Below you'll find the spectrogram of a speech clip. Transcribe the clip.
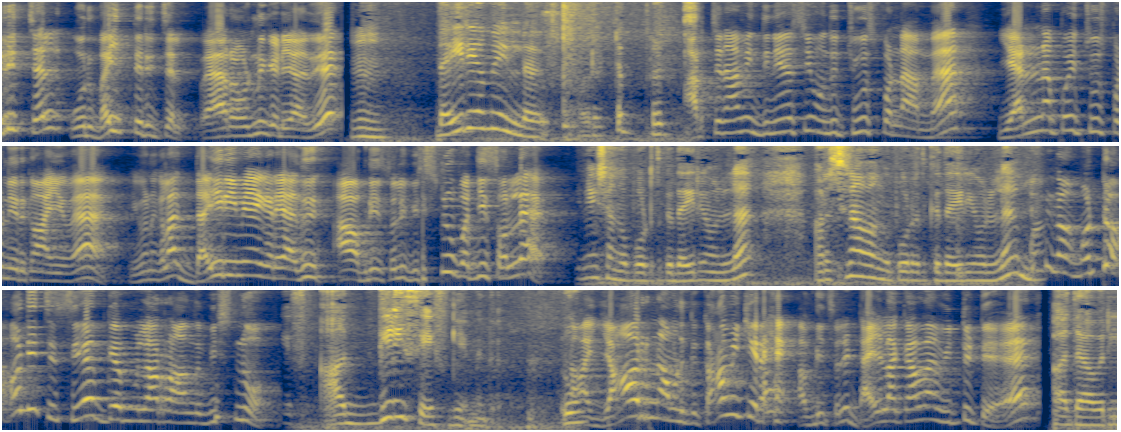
எரிச்சல் ஒரு வைத்தெரிச்சல். வேற ஒண்ணும் கிடையாது. தைரியமே இல்ல. பிரச்ச- அர்ச்சனாவையும் தினேஷையும் வந்து சூஸ் பண்ணாம என்ன போய் சூஸ் பண்ணிருக்கான் இவன். இவனுக்கெல்லாம் தைரியமே கிடையாது அப்படின்னு சொல்லி விஷ்ணு பத்தி சொல்ல. தினேஷ் அங்க போடுறதுக்கு தைரியம் இல்ல அர்ச்சனா அங்க போடுறதுக்கு தைரியம் இல்ல நான் மட்டும் அடிச்சு சேஃப் கேம் விளையாடுறான் அந்த விஷ்ணு. அக்லி சேஃப் கேம் இது. நான் யாருன்னு அவனுக்கு காமிக்கிறேன் அப்படின்னு சொல்லி டைலாக்கெல்லாம் விட்டுட்டு. அது அவர்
